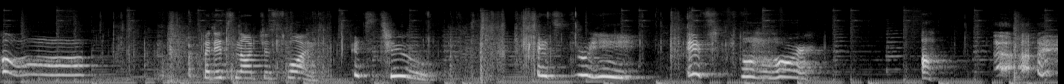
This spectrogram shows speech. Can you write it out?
ah, but it's not just one, it's two, it's three, it's four. Ah, ah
